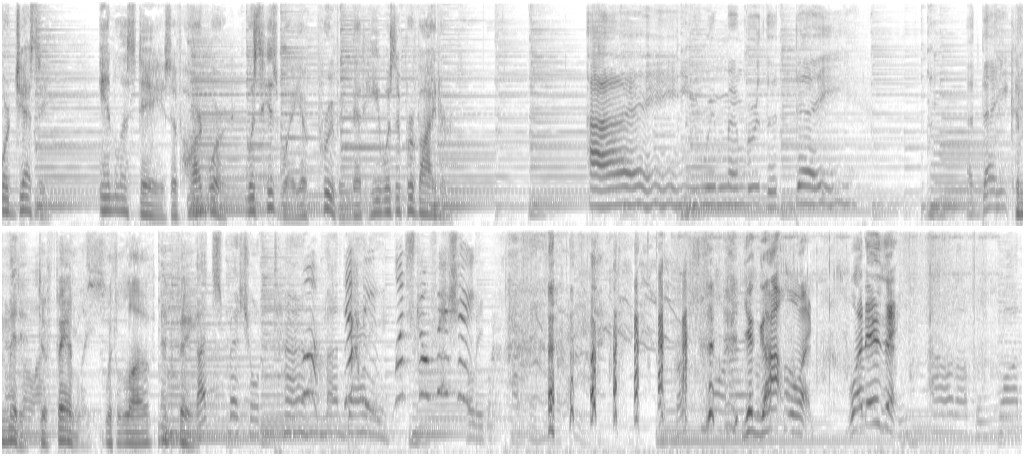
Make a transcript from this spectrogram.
For Jesse, endless days of hard work was his way of proving that he was a provider. I remember the day, a day Committed kinda to like family this. with love and faith. that special time, my daddy. Let's go fishing. really taught me how to fish. First one You got one. What is it? out of the water.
